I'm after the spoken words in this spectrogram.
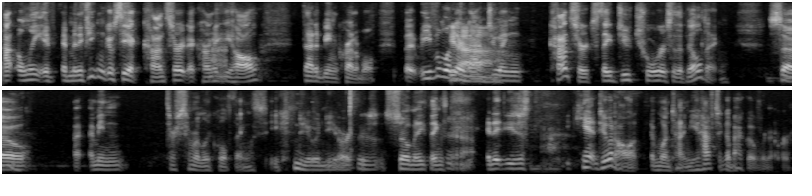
not only. If, I mean, if you can go see a concert at Carnegie Hall, that'd be incredible. But even when they're not doing concerts, they do tours of the building. So, I- I mean, there's some really cool things you can do in New York. There's so many things, Yeah. and it, you just you can't do it all at one time. You have to go back over and over.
